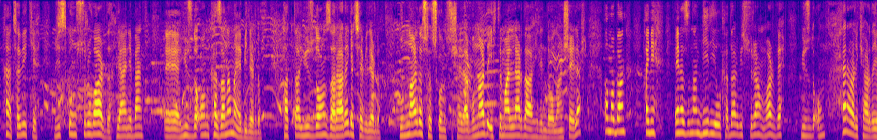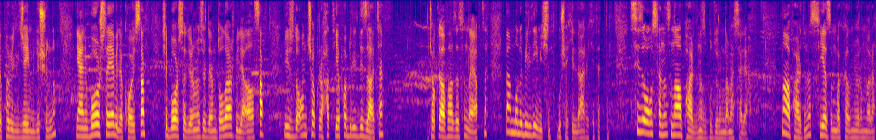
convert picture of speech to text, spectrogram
Ha tabii ki risk unsuru vardı. Yani ben e, %10 kazanamayabilirdim. Hatta %10 zarara geçebilirdim. Bunlar da söz konusu şeyler. Bunlar da ihtimaller dahilinde olan şeyler. Ama ben hani en azından bir yıl kadar bir sürem var ve %10 her halükarda yapabileceğimi düşündüm. Yani borsaya bile koysam, şey borsa diyorum özür dilerim dolar bile alsam %10 çok rahat yapabildi zaten. Çok daha fazlasını da yaptı. Ben bunu bildiğim için bu şekilde hareket ettim. Siz olsanız ne yapardınız bu durumda mesela? Ne yapardınız? Yazın bakalım yorumlara.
